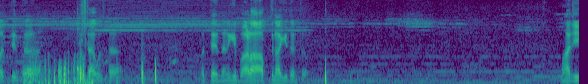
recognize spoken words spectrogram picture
ಅತ್ಯಂತ ನಿಷ್ಠಾವಂತ ಮತ್ತೆ ನನಗೆ ಬಹಳ ಆಪ್ತನಾಗಿದ್ದಂಥ ಮಾಜಿ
